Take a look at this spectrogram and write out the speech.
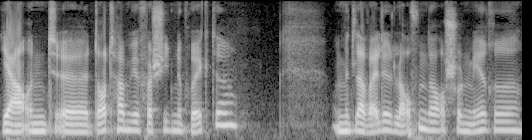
Ja, und äh, dort haben wir verschiedene Projekte. Und mittlerweile laufen da auch schon mehrere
